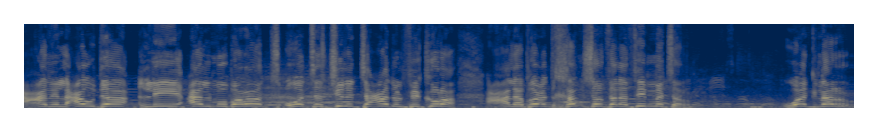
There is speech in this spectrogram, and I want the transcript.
عن العودة للمباراة وتسجيل التعادل في كرة على بعد 35 متر. واجنر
